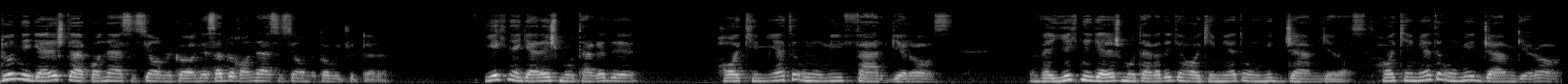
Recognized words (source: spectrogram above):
دو نگرش در قانون اساسی آمریکا نسبت به قانون اساسی آمریکا وجود داره. یک نگرش معتقد حاکمیت عمومی فردگراست و یک نگرش معتقده که حاکمیت عمومی جمعگراست. حاکمیت عمومی جمعگرا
